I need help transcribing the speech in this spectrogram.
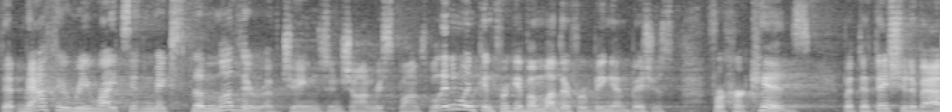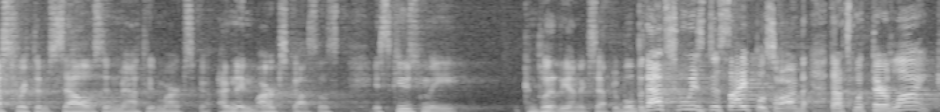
that Matthew rewrites it and makes the mother of James and John responsible. Anyone can forgive a mother for being ambitious for her kids, but that they should have asked for it themselves in Matthew and Mark's, in Mark's gospels, excuse me, completely unacceptable. But that's who his disciples are. That's what they're like.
